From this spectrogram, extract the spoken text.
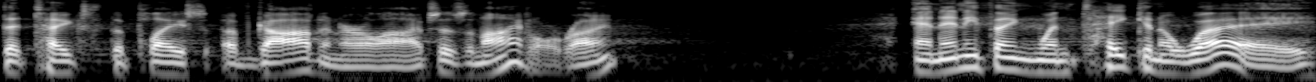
that takes the place of God in our lives is an idol, right? And anything, when taken away,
